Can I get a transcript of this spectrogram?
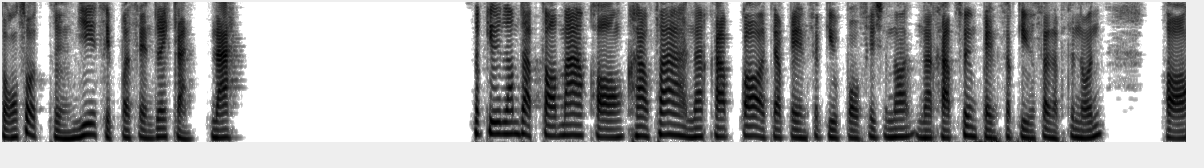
สูงสุดถึง 20%ด้วยกันนะ สกิลลำดับต่อมาของคาฟ้านะครับ ก็จะเป็นสกิลโปรเฟชชั่นอลนะครับ ซึ่งเป็นสกิลสนับสนุนของ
